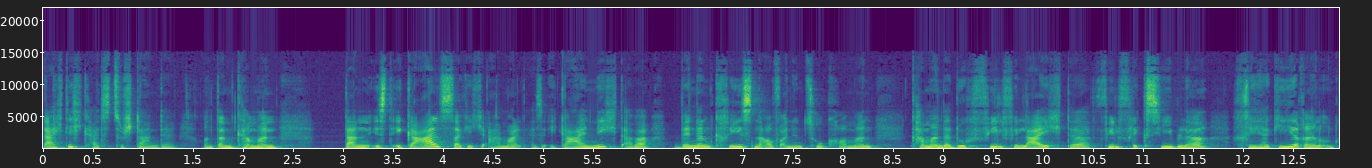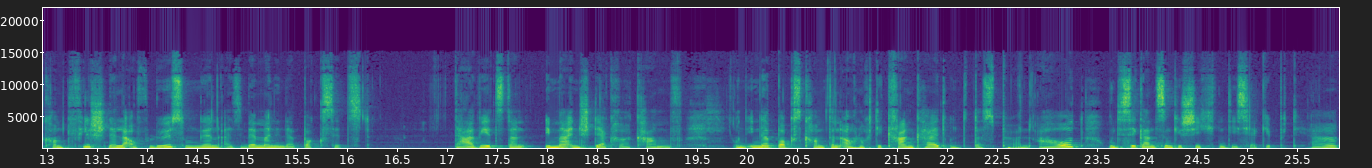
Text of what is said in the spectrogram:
Leichtigkeit zustande. Und dann kann man dann ist egal, sage ich einmal, also egal nicht, aber wenn dann Krisen auf einen zukommen, kann man dadurch viel, viel leichter, viel flexibler reagieren und kommt viel schneller auf Lösungen, als wenn man in der Box sitzt. Da wird es dann immer ein stärkerer Kampf. Und in der Box kommt dann auch noch die Krankheit und das Burnout und diese ganzen Geschichten, die es ja gibt. Ja?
